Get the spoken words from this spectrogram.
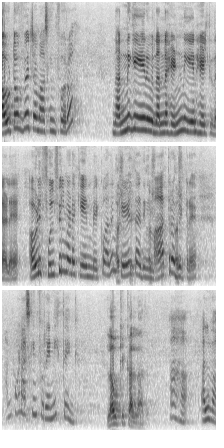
out of which I'm asking for ನನಗೆ ಏನು ನನ್ನ ಹೆಣ್ಣು ಏನು ಹೇಳ್ತಿದ್ದಾಳೆ ಅವಳಿಗೆ ಫುಲ್ಫಿಲ್ ಮಾಡೋಕ್ಕೆ ಏನು ಬೇಕೋ ಅದನ್ನು ಕೇಳ್ತಾ ಇದ್ದೀನಿ ಮಾತ್ರ ಬಿಟ್ಟರೆ I am not asking for anything ಲೌಕಿಕ ಅಲ್ಲ ಅದು. ಹಾಂ ಹಾಂ ಅಲ್ವಾ?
